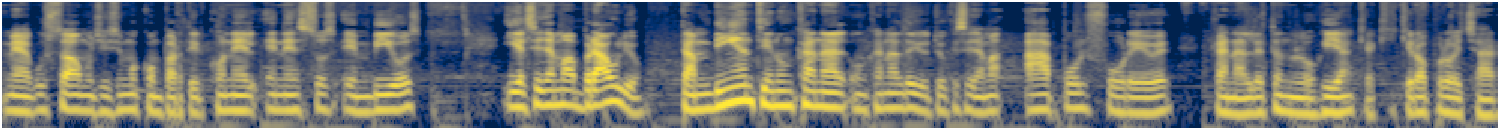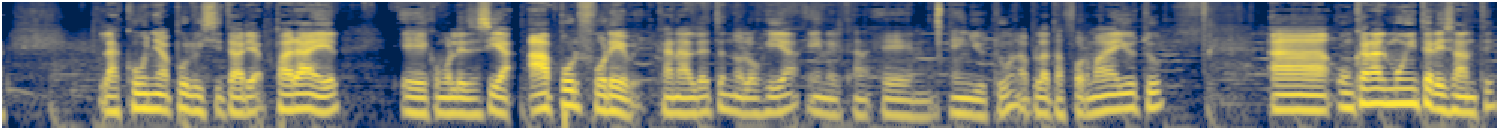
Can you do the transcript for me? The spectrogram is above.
Me ha gustado muchísimo compartir con él en estos envíos. Y él se llama Braulio. También tiene un canal, un canal de YouTube que se llama Apple Forever, canal de tecnología, que aquí quiero aprovechar la cuña publicitaria para él. Eh, como les decía, Apple Forever, canal de tecnología en, el, en, YouTube, la plataforma de YouTube. Ah, un canal muy interesante,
